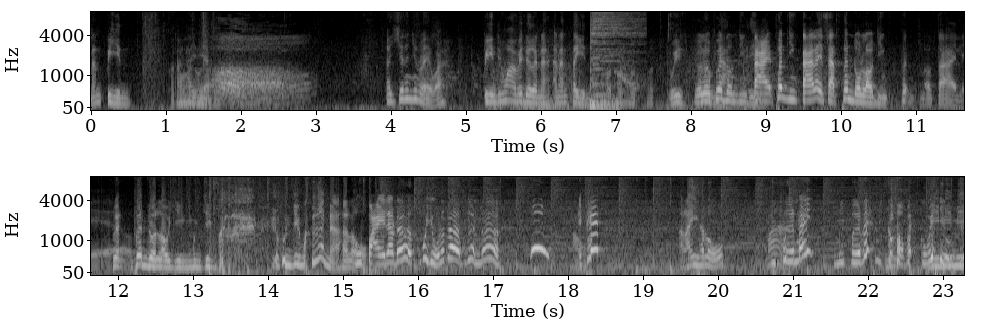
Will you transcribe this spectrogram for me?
นั้นปีนขอโทษอะไรขอโทษเนี่ย ไอ้เหี้ยนั่นอยู่ไหนวะปีนที่ว่าไว้เดินนะ อันนั้นตีนโทษโทษโทษโทษอุ้ยเร็วๆเพื่อนโดนยิงตายเพื่อนยิงตายแล้วไอสัตว์เพื่อนโดนเรายิงเพื่อนเราตายแล้วเพื่อนเพื่อนโดนเรายิงมึงยิง มึงยิงเพื่อนนะฮัลโหลกูไปแล้วเด้อกูไม่อยู่แล้วเด้อเพื่อนเด้อวู้ไอเพชรอะไรฮัลโหลมีปืนไหมมีปืนไหมมีกรอบไหมกูไม่มีอยู่มีมี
